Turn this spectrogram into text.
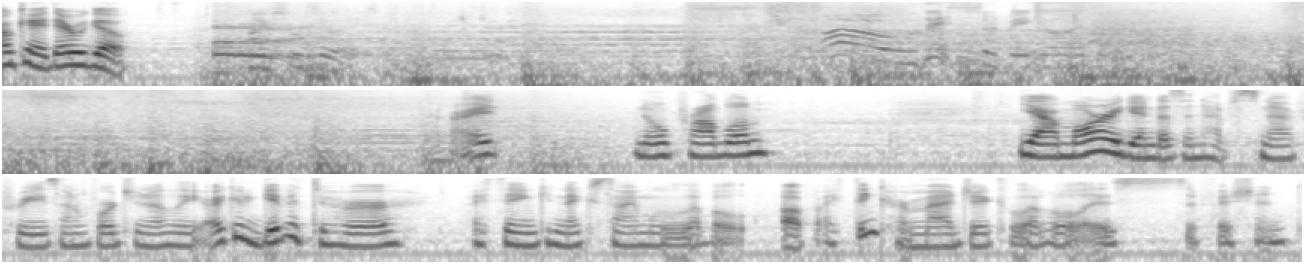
Okay, there we go. I shall do it. Oh, this should be good. Alright. No problem. Yeah, Morrigan doesn't have snap freeze, unfortunately. I could give it to her. I think next time we'll level up. I think her magic level is sufficient.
